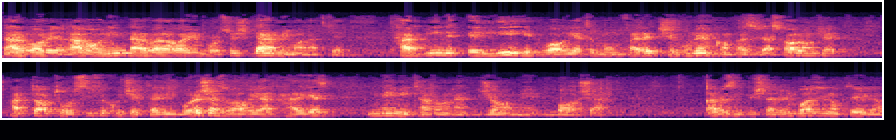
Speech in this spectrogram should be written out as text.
درباره قوانین در برابر این پرسش در میماند که تبیین علی یک واقعیت منفرد چگونه امکان پذیر است حال که حتی توصیف کوچکترین برش از واقعیت هرگز نمی‌تواند جامع باشد. قبل از این پیشتر بریم باز این نکته بگم.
